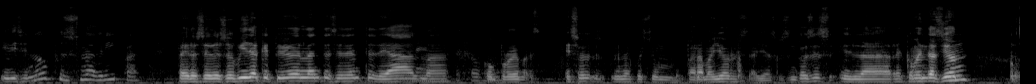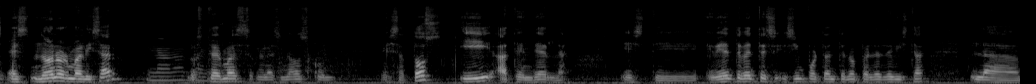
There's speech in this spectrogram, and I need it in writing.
Y dicen, no, pues es una gripa, pero se les olvida que tuvieron el antecedente de asma, con problemas. Eso es una cuestión para mayores hallazgos. Entonces, eh, la recomendación es no normalizar, los temas relacionados con esa tos y atenderla. Este, evidentemente es, importante no perder de vista la,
